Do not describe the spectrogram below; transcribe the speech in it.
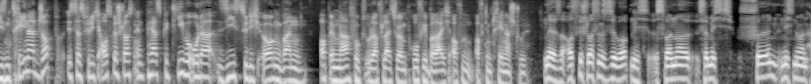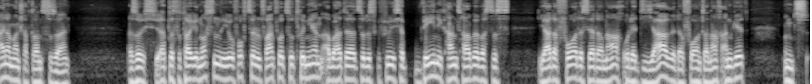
Diesen Trainerjob, ist das für dich ausgeschlossen in Perspektive oder siehst du dich irgendwann, ob im Nachwuchs oder vielleicht sogar im Profibereich, auf dem, auf dem Trainerstuhl? Also ausgeschlossen ist es überhaupt nicht. Es war nur für mich schön, nicht nur in einer Mannschaft dran zu sein. Also ich habe das total genossen, die U15 in Frankfurt zu trainieren, aber hatte halt so das Gefühl, ich habe wenig Handhabe, was das Jahr davor, das Jahr danach oder die Jahre davor und danach angeht. Und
